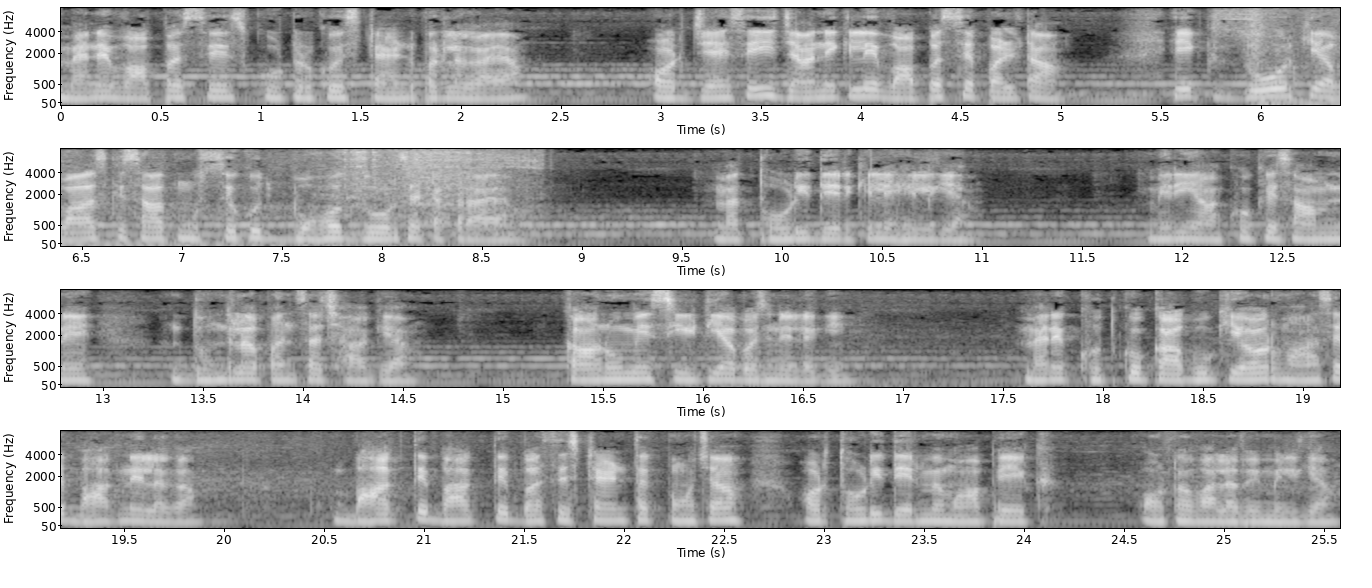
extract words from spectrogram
मैंने वापस से स्कूटर को स्टैंड पर लगाया और जैसे ही जाने के लिए वापस से पलटा, एक ज़ोर की आवाज़ के साथ मुझसे कुछ बहुत ज़ोर से टकराया। मैं थोड़ी देर के लिए हिल गया। मेरी आँखों के सामने धुंधला पंसा छा गया। कानों में सीटियाँ बजने लगी। मैंने खुद को काबू किया और वहाँ से भागने लगा। भागते भागते बस स्टैंड तक पहुँचा और थोड़ी देर में वहाँ पे एक ऑटो वाला भी मिल गया।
